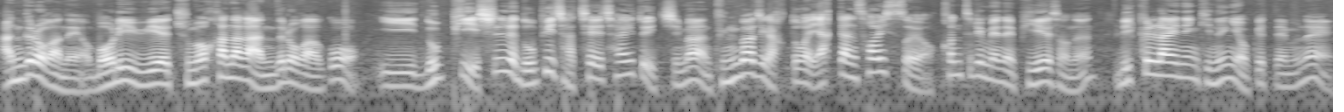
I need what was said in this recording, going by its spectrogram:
안 들어가네요. 머리 위에 주먹 하나가 안 들어가고 이 높이, 실내 높이 자체의 차이도 있지만 등받이 각도가 약간 서 있어요. 컨트리맨에 비해서는 리클라이닝 기능이 없기 때문에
